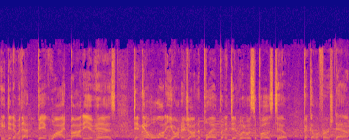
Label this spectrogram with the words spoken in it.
he did it with that big, wide body of his. Didn't get a whole lot of yardage on the play, but it did what it was supposed to, pick up a first down.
